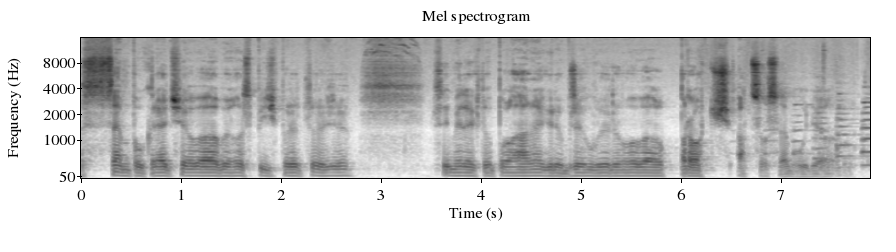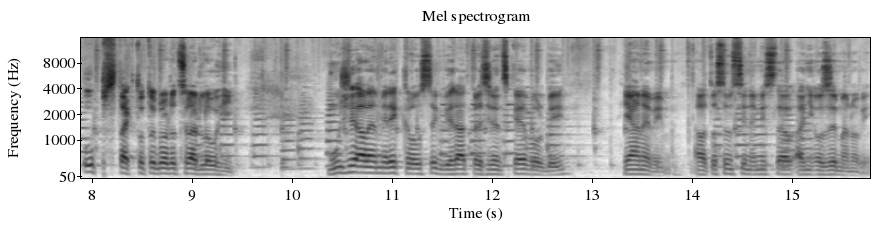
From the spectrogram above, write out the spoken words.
jsem pokračoval, bylo spíš proto, že si Mirek Topolánek dobře uvědomoval, proč a co jsem udělal. Ups, tak toto bylo docela dlouhý. Může ale Mirek Kalousek vyhrát prezidentské volby? Já nevím, ale to jsem si nemyslel ani o Zemanovi.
